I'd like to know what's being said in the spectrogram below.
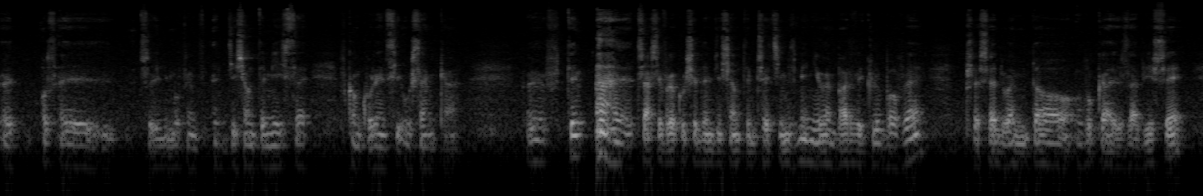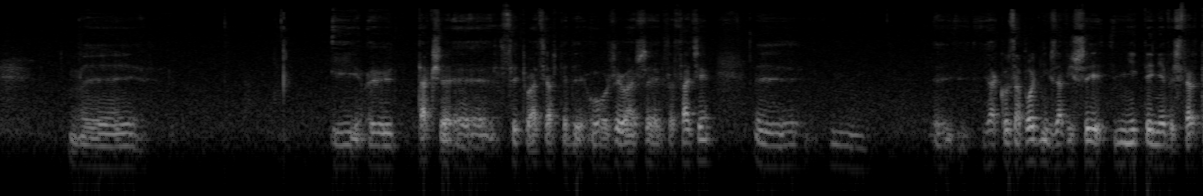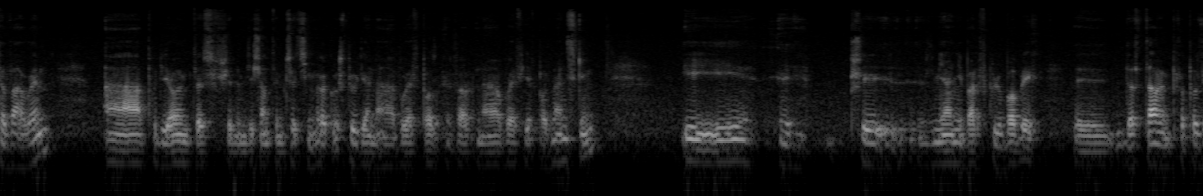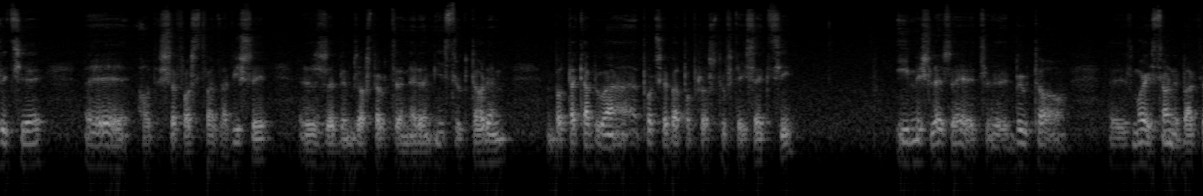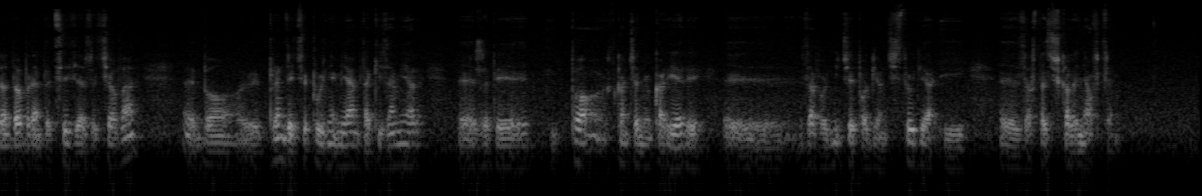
czyli mówiąc dziesiąte miejsce w konkurencji ósemka. E, W tym czasie, w roku 73 zmieniłem barwy klubowe, przeszedłem do WKS Zawiszy Yy, i y, tak się y, sytuacja wtedy ułożyła, że w zasadzie y, y, jako zawodnik Zawiszy nigdy nie wystartowałem, a podjąłem też w 73 roku studia na WF, na WF-ie w Poznańskim i y, przy zmianie barw klubowych y, dostałem propozycję y, od szefostwa Zawiszy, żebym został trenerem, instruktorem, bo taka była potrzeba po prostu w tej sekcji. I myślę, że był to y, z mojej strony bardzo dobra decyzja życiowa, y, bo y, prędzej czy później miałem taki zamiar, żeby po skończeniu kariery zawodniczej podjąć studia i zostać szkoleniowcem.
